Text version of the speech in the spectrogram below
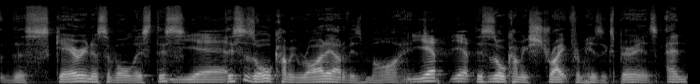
the scariness of all this. This Yeah. this is all coming right out of his mind. Yep, yep. This is all coming straight from his experience. And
